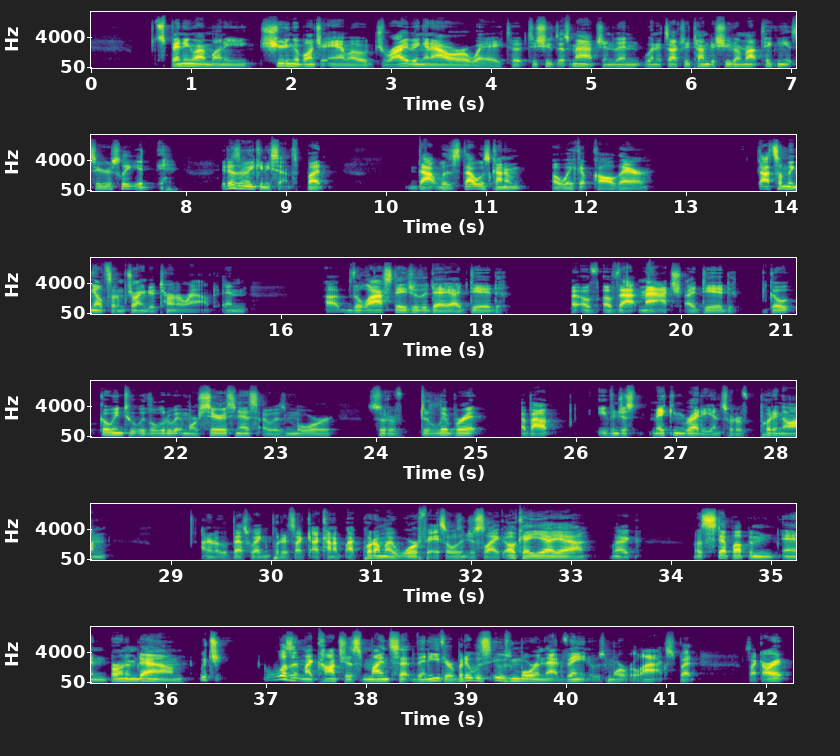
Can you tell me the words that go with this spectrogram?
spending my money, shooting a bunch of ammo, driving an hour away to, to shoot this match. And then when it's actually time to shoot, I'm not taking it seriously. It, it doesn't make any sense, but that was, that was kind of a wake up call there. That's something else that I'm trying to turn around. And uh, the last stage of the day, I did of, of that match, I did go, go into it with a little bit more seriousness. I was more sort of deliberate about even just making ready and sort of putting on I don't know the best way I can put it is like I kind of I put on my war face. I wasn't just like okay yeah yeah like let's step up and and burn him down, which wasn't my conscious mindset then either. But it was it was more in that vein. It was more relaxed. But it's like all right,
